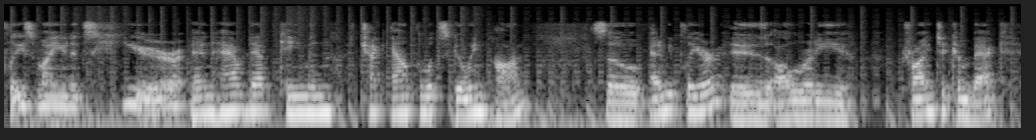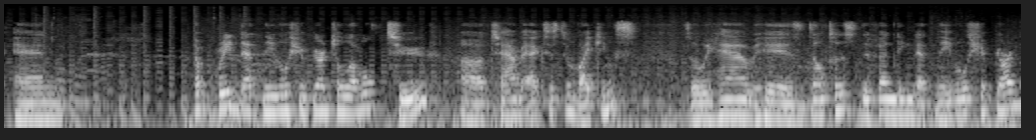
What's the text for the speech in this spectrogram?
place my units here and have that Caiman check out what's going on. So enemy player is already trying to come back and upgrade that naval shipyard to level 2 uh, to have access to Vikings. So we have his deltas defending that naval shipyard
